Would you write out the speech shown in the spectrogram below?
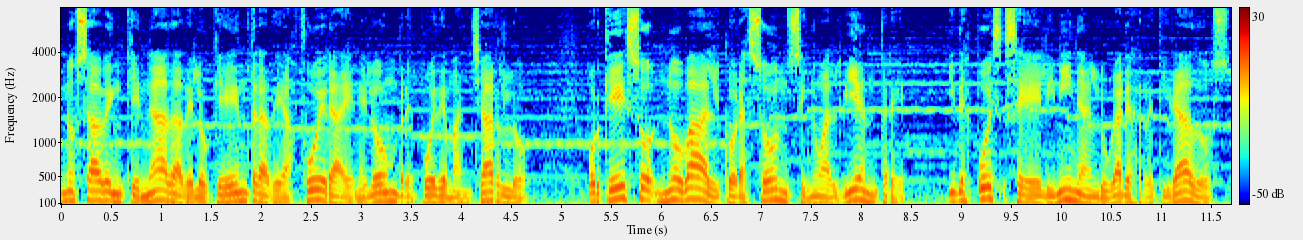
¿No saben que nada de lo que entra de afuera en el hombre puede mancharlo? Porque eso no va al corazón sino al vientre, y después se elimina en lugares retirados.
